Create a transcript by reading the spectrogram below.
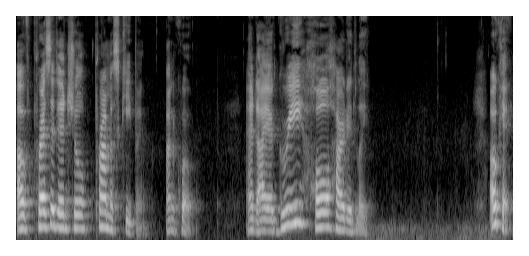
of presidential promise keeping. Unquote. And I agree wholeheartedly. Okay,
